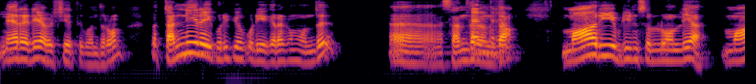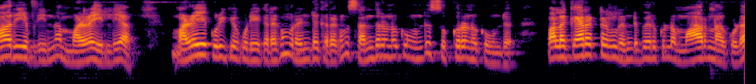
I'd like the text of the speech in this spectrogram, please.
நேரடியாக விஷயத்துக்கு வந்துடும் இப்போ தண்ணீரை குறிக்கக்கூடிய கிரகம் வந்து சந்திரன். தான். மாரி அப்படின்னு சொல்லுவோம் இல்லையா? மாரி அப்படின்னா மழை இல்லையா? மழையை குறிக்கக்கூடிய கிரகம் ரெண்டு கிரகம் சந்திரனுக்கும் உண்டு சுக்கிரனுக்கும் உண்டு. பல கேரக்டர்கள் ரெண்டு பேருக்குள்ள மாறினா கூட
